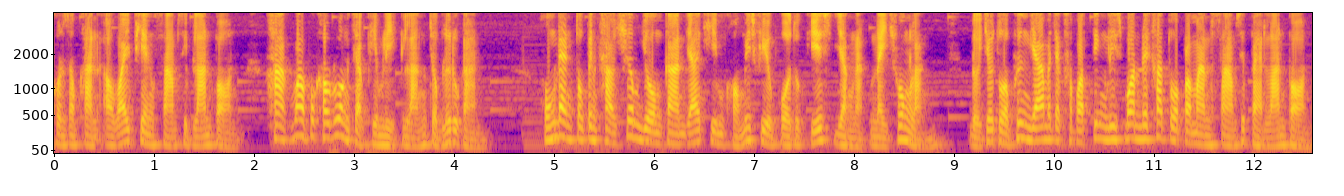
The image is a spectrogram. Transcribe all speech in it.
คนสำคัญเอาไว้เพียง 30 ล้านปอนด์หากว่าพวกเขาร่วงจากพรีเมียร์ลีกหลังจบฤดูกาลหงแดงตกเป็นข่าวเชื่อมโยงการย้ายทีมของมิดฟิลด์โปรตุเกสอย่างหนักในช่วงหลัง โดยเจ้าตัวเพิ่งย้ายมาจากสปอร์ติ้งลิสบอนด้วยค่าตัวประมาณ 38 ล้านปอนด์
